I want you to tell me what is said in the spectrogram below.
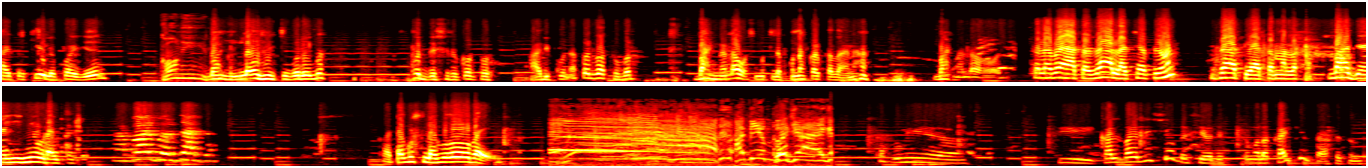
काहीतरी केलं पाहिजे. है भांडण लावून ह्यांची बरोबर. पद्धतशीर करतो. आधी कुणाकडे जातो बरं? भांडणं लावायचं म्हटलं कुणाकडे का जाय ना भांडणं लावा चला बाय आता झाला चहा पिऊन. जाते आता मला. भाज्या ही निवडायच्या बर बर जा काटा घुसला गो बाई. तुम्ही अं, ती काल बायला शिवत शिवत तुम्हाला काय केलं असं तुम्ही?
